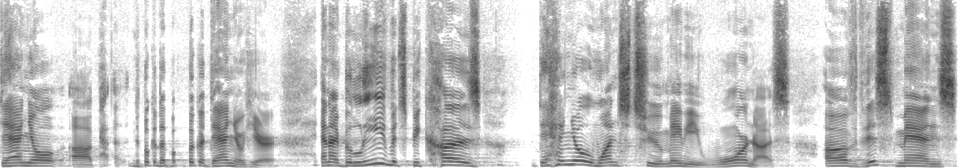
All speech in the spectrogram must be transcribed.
Daniel, uh, the book of the book of Daniel here. And I believe it's because Daniel wants to maybe warn us of this man's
